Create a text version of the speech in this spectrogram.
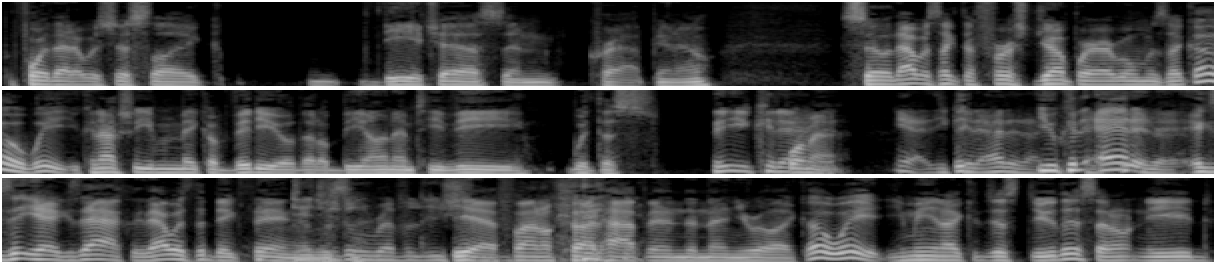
before that it was just like VHS and crap, you know. So that was like the first jump where everyone was like, "Oh, wait, you can actually even make a video that'll be on MTV with this That you could Format. edit. Yeah, you could edit. on You could edit it. Exa- yeah, exactly. That was the big thing. It was- Digital revolution. yeah, Final Cut happened, and then you were like, "Oh, wait, you mean I could just do this? I don't need,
